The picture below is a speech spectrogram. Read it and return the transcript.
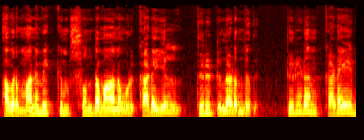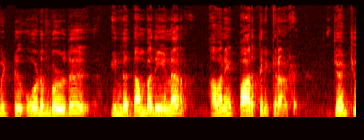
அவர் மனைவிக்கும் சொந்தமான ஒரு கடையில் திருட்டு நடந்தது. திருடன் கடையை விட்டு ஓடும் பொழுது இந்த தம்பதியினர் அவனை பார்த்திருக்கிறார்கள். ஜட்ஜு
